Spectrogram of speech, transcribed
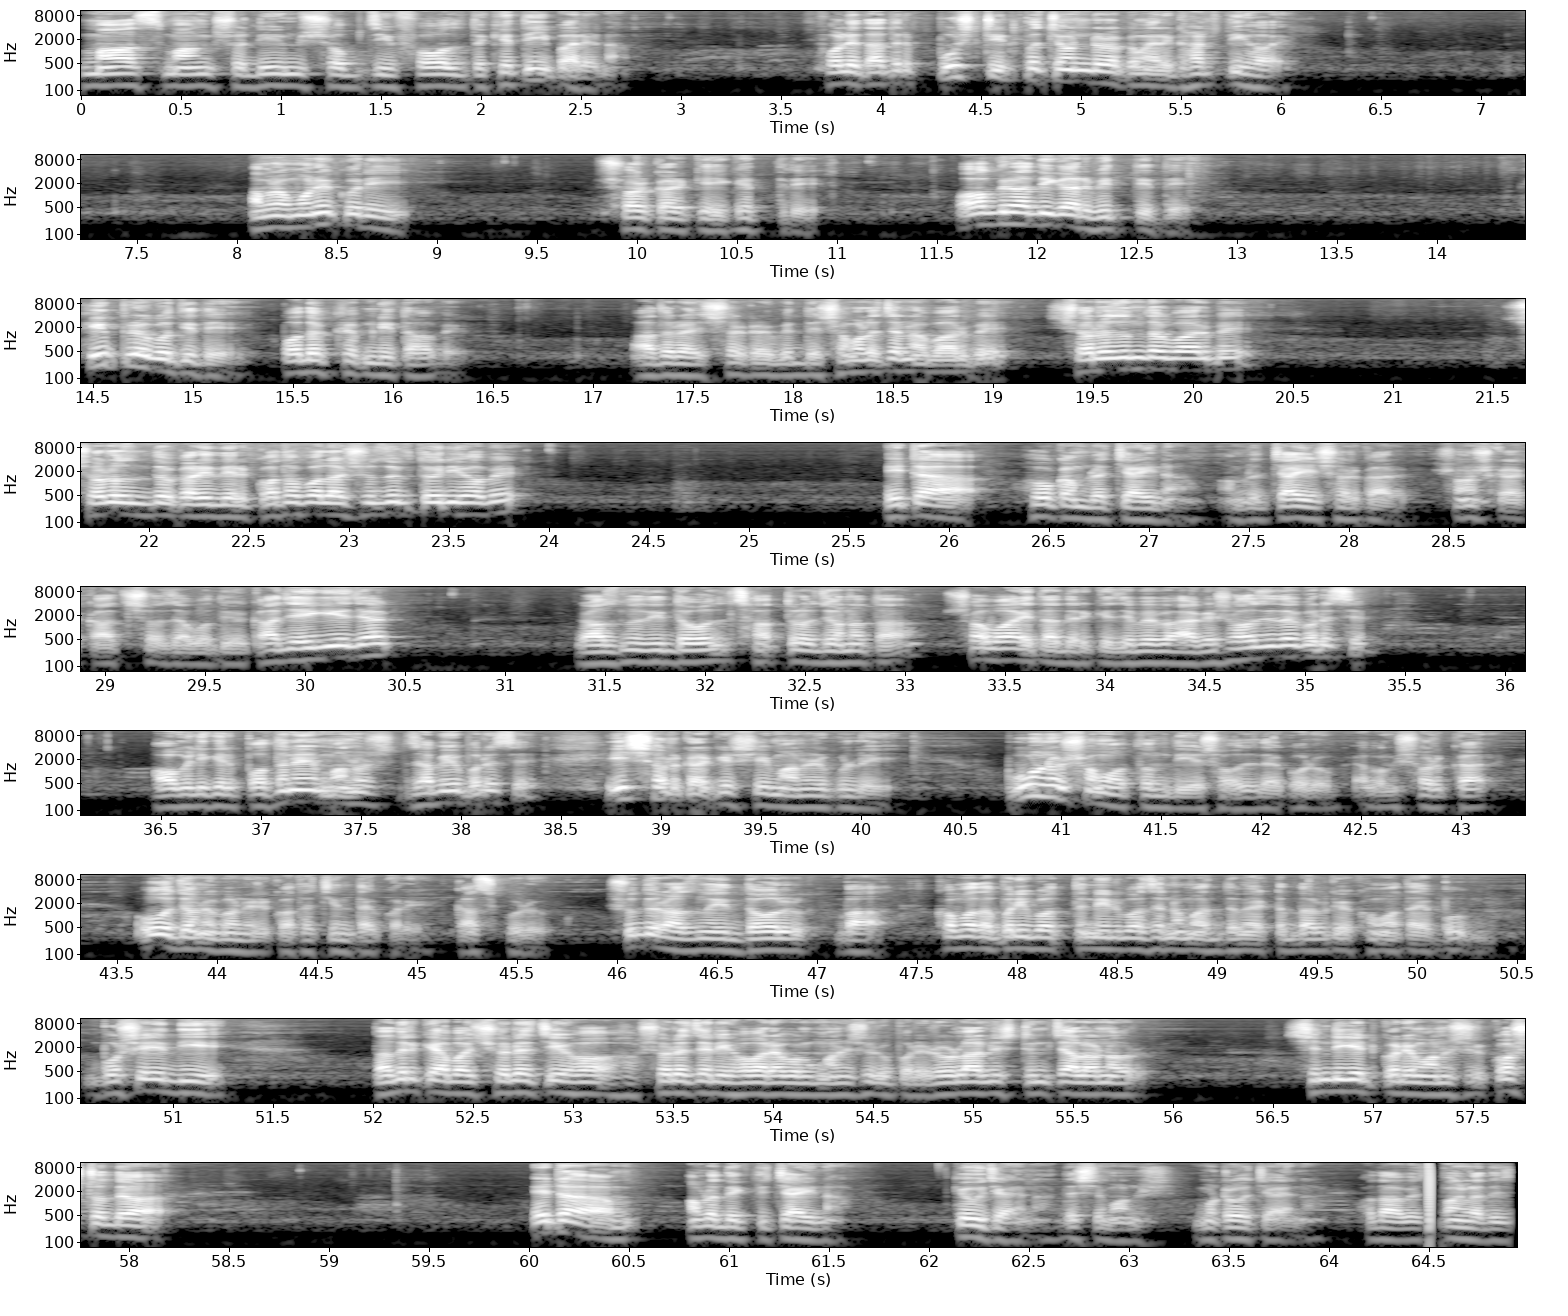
মাছ, মাংস, ডিম, সবজি, ফল তো খেতেই পারে না। ফলে তাদের পুষ্টির প্রচণ্ড রকমের ঘাটতি হয়। আমরা মনে করি সরকারকে এক্ষেত্রে অগ্রাধিকার ভিত্তিতে ক্ষিপ্র গতিতে পদক্ষেপ নিতে হবে। আদারওয়াইজ সরকারের বিরুদ্ধে সমালোচনা বাড়বে, ষড়যন্ত্র বাড়বে, ষড়যন্ত্রকারীদের কথা বলার সুযোগ তৈরি হবে। এটা হোক, আমরা চাই না। আমরা চাই সরকার সংস্কার কাজ সহ যাবতীয় কাজে এগিয়ে যাক। রাজনৈতিক দল, ছাত্র, জনতা, সবাই তাদেরকে যেভাবে আগে সহযোগিতা করেছে, আওয়ামী লীগের পতনে মানুষ ঝাঁপিয়ে পড়েছে, এই সরকারকে সেই মানুষগুলোই পূর্ণ সমর্থন দিয়ে সহযোগিতা করুক এবং সরকার ও জনগণের কথা চিন্তা করে, কাজ করুক। শুধু রাজনৈতিক দল বা ক্ষমতা পরিবর্তন নির্বাচনের মাধ্যমে একটা দলকে ক্ষমতায় বসিয়ে দিয়ে তাদেরকে আবার স্বৈরাচারী হওয়া স্বৈরাচারী হওয়ার এবং মানুষের উপরে রোলার স্টিম চালানোর, সিন্ডিকেট করে মানুষের কষ্ট দেওয়া, এটা আমরা দেখতে চাই না। কেউ চায় না। দেশের মানুষ মোটেও চায় না। কথা হবে বাংলাদেশ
